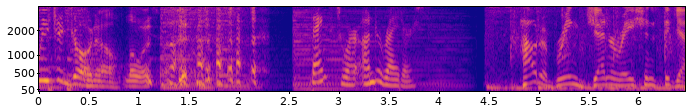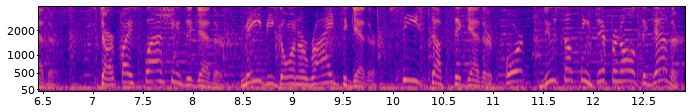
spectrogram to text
We can go now, Lois. Thanks to our underwriters. How to bring generations together. Start by splashing together, maybe go on a ride together, see stuff together, or do something different altogether.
